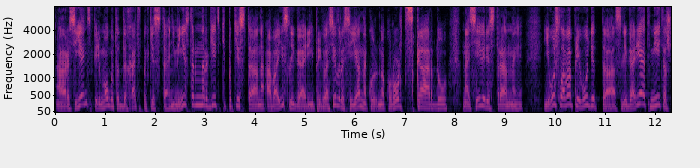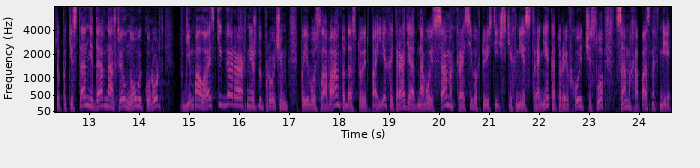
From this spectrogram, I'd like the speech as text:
А Россияне теперь могут отдыхать в Пакистане. Министр энергетики Пакистана Аваис Лигари пригласил россиян на, кур- на курорт Скарду на севере страны. Его слова приводит ТАСС. Лигари отметил, что Пакистан недавно открыл новый курорт в Гималайских горах, между прочим. По его словам, туда стоит поехать ради одного из самых красивых туристических мест в стране, которое входит в число самых опасных в мире.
